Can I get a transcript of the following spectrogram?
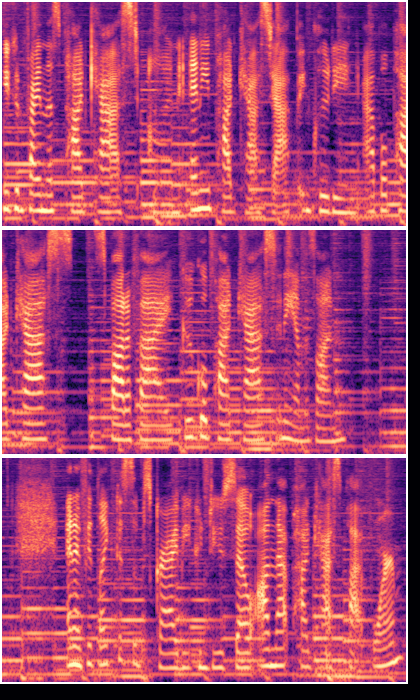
You can find this podcast on any podcast app, including Apple Podcasts, Spotify, Google Podcasts, and Amazon. And if you'd like to subscribe, you can do so on that podcast platform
